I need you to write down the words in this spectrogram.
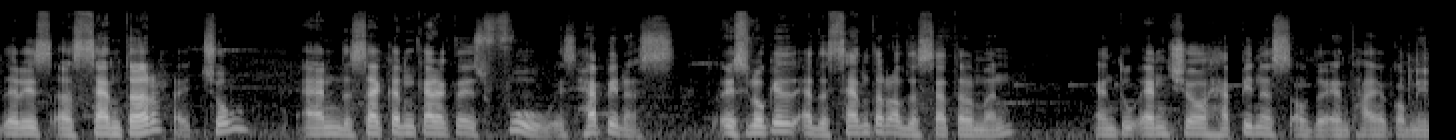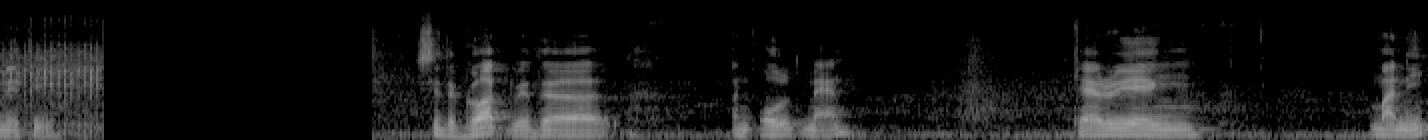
There is a center, like Chung, and the second character is Fu, is happiness. It's located at the center of the settlement and to ensure happiness of the entire community. See the god with the, an old man carrying money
